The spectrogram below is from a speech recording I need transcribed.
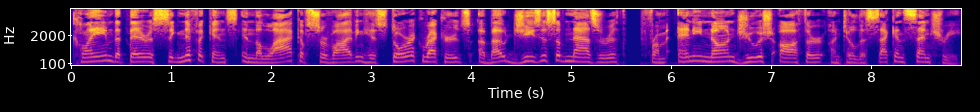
claim that there is significance in the lack of surviving historic records about Jesus of Nazareth from any non Jewish author until the second century,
